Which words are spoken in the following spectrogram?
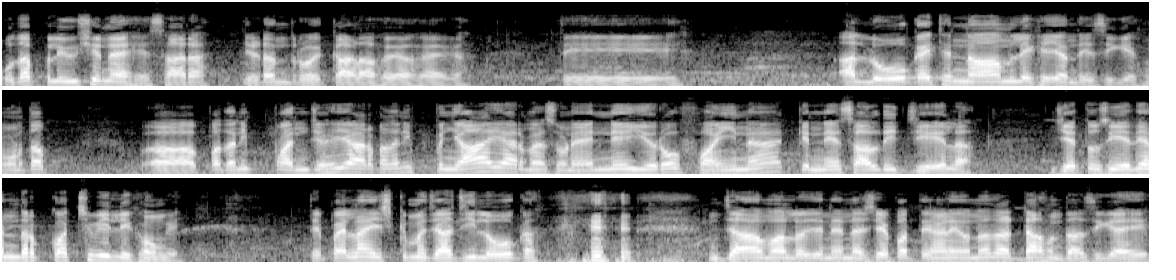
ਉਹਦਾ ਪੋਲਿਊਸ਼ਨ ਹੈ ਇਹ ਸਾਰਾ, ਜਿਹੜਾ ਅੰਦਰੋਂ ਇਹ ਕਾਲਾ ਹੋਇਆ ਹੋਇਆ ਹੈਗਾ। ਤੇ ਆ ਲੋਕ ਇੱਥੇ ਨਾਮ ਲਿਖੇ ਜਾਂਦੇ ਸੀਗੇ। ਹੁਣ ਤਾਂ ਪਤਾ ਨਹੀਂ 5000 ਪਤਾ ਨਹੀਂ 50000 ਮੈਂ ਸੁਣਿਆ, ਇੰਨੇ ਯੂਰੋ ਫਾਈਨ ਆ, ਕਿੰਨੇ ਸਾਲ ਦੀ ਜੇਲ੍ਹ ਆ। ਜੇ ਤੁਸੀਂ ਇਹਦੇ ਅੰਦਰ ਕੁਝ ਵੀ ਲਿਖੋਗੇ, ਤੇ ਪਹਿਲਾਂ ਇਸ਼ਕ ਮਜਾਜੀ ਲੋਕ ਜਾਂ ਮੰਨ ਲਓ ਜਿਹਨੇ ਨਸ਼ੇ ਪੱਤੇ ਵਾਲੇ, ਉਹਨਾਂ ਦਾ ਅੱਡਾ ਹੁੰਦਾ ਸੀਗਾ ਇਹ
